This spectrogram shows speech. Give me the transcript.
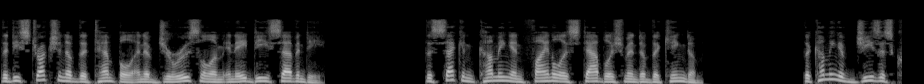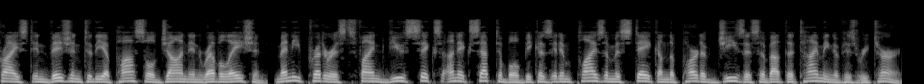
the destruction of the Temple and of Jerusalem in AD 70 the second coming and final establishment of the kingdom the coming of Jesus Christ in vision to the Apostle John in Revelation, many preterists find view 6 unacceptable because it implies a mistake on the part of Jesus about the timing of his return.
